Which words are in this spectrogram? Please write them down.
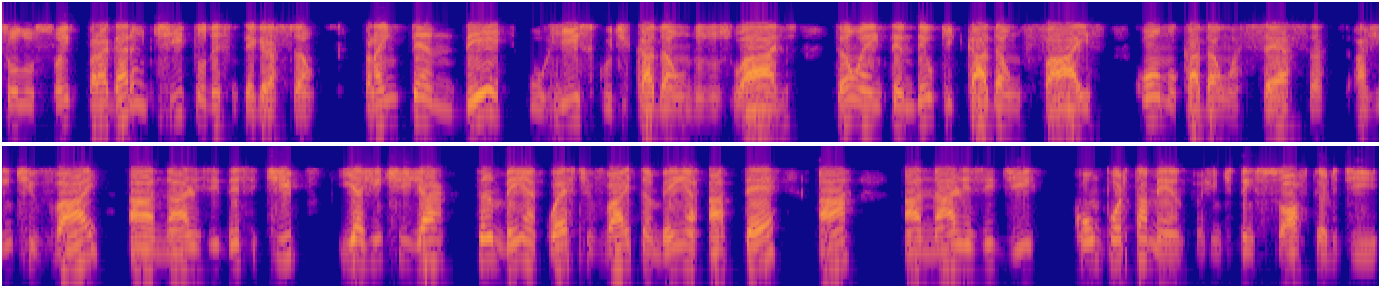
soluções para garantir toda essa integração, para entender o risco de cada um dos usuários. Então é entender o que cada um faz, como cada um acessa, a gente vai à análise desse tipo e a gente já também, a Quest vai também até a análise de comportamento. A gente tem software de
